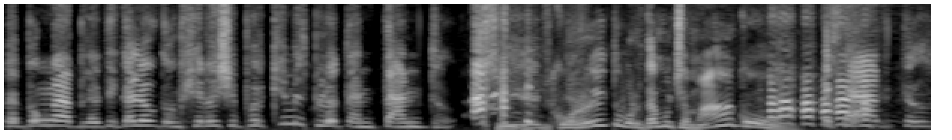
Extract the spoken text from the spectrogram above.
me pongo a platicarlo con Hiroshi. ¿Por qué me explotan tanto? Sí, es correcto, porque está muy chamaco. Exacto.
